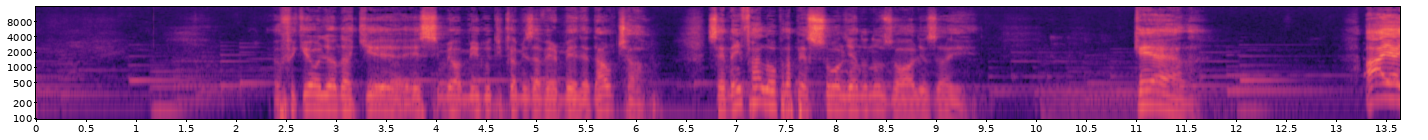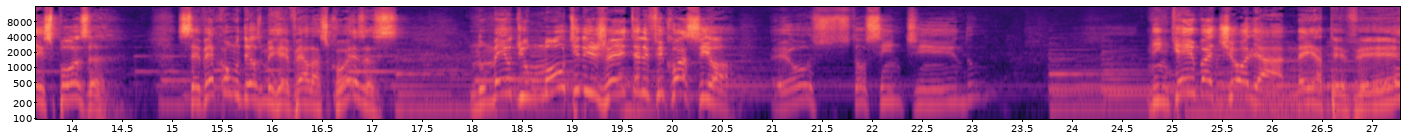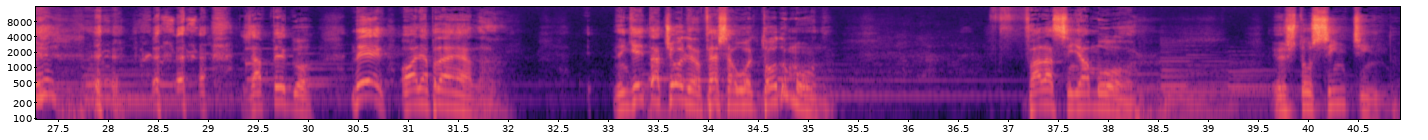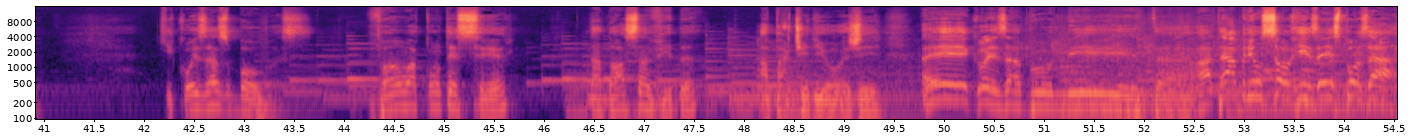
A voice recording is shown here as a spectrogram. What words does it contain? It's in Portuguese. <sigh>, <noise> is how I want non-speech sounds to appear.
Eu fiquei olhando aqui esse meu amigo de camisa vermelha, dá um tchau. Você nem falou para a pessoa olhando nos olhos aí. Quem é ela? Ah, é a esposa. Você vê como Deus me revela as coisas? No meio de um monte de gente, ele ficou assim, ó. Eu estou sentindo. Ninguém vai te olhar, nem a TV. <laughs> <laughs> Já pegou. Nem olha para ela. Ninguém está te olhando, fecha o olho, todo mundo. Fala assim, amor. Eu estou sentindo que coisas boas vão acontecer na nossa vida a partir de hoje. Ei, coisa bonita. Até abrir um sorriso, hein, esposa?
